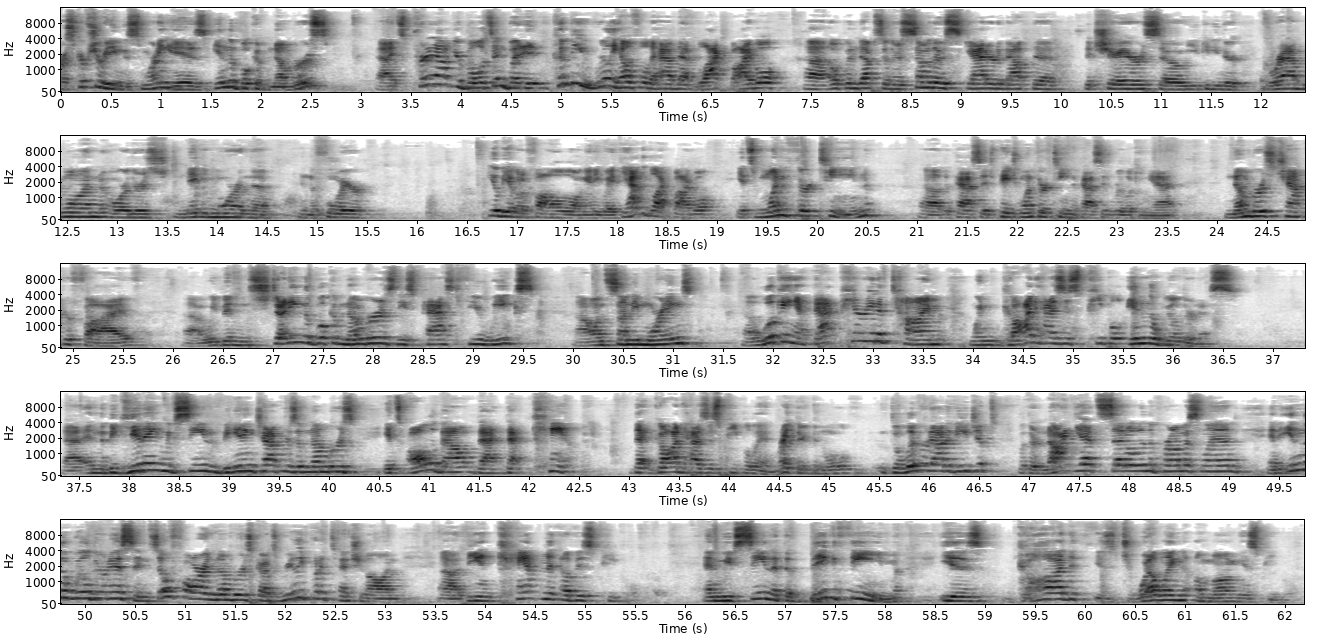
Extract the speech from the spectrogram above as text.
Our scripture reading this morning is in the book of Numbers. Uh, it's printed out in your bulletin, but it could be really helpful to have that black Bible uh, opened up. So there's some of those scattered about the, the chairs, so you can either grab one or there's maybe more in the in the foyer. You'll be able to follow along anyway. If you have the black Bible, it's 113, uh, the passage, page 113, the passage we're looking at. Numbers chapter 5. Uh, we've been studying the book of Numbers these past few weeks on Sunday mornings, uh, looking at that period of time when God has his people in the wilderness. Uh, in the beginning, we've seen the beginning chapters of Numbers, it's all about that, that camp that God has his people in, right? They've been delivered out of Egypt, but they're not yet settled in the promised land and in the wilderness. And so far in Numbers, God's really put attention on uh, the encampment of his people. And we've seen that the big theme is God is dwelling among his people.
